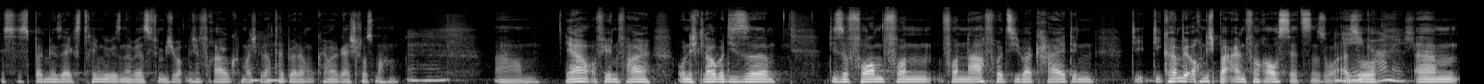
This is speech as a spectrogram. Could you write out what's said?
das ist bei mir sehr extrem gewesen, da wäre es für mich überhaupt nicht in Frage gekommen, weil mhm. ich gedacht habe, ja, dann können wir gleich Schluss machen. Mhm. Ähm, ja, auf jeden Fall. Und ich glaube, diese, diese Form von, von Nachvollziehbarkeit, den, die, die können wir auch nicht bei allen voraussetzen. So. Nee, also, gar nicht. Ähm,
